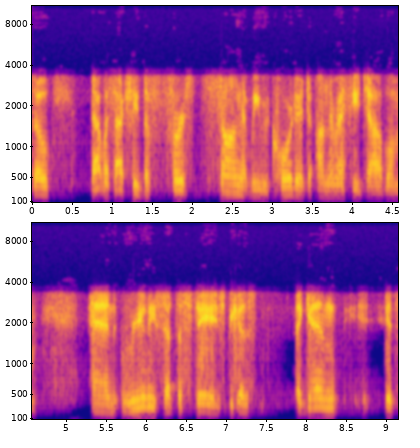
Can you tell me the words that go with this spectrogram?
So that was actually the first song that we recorded on the Refuge album and really set the stage because again it's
